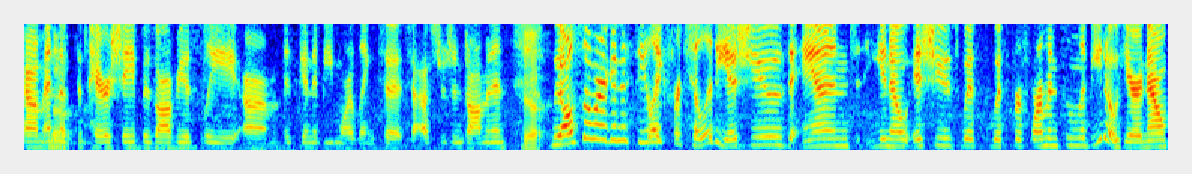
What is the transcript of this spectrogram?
um, and no. the, the, pear shape is obviously um, is going to be more linked to, to estrogen dominance yeah. we also are going to see like fertility issues and you know issues with with performance and libido here now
